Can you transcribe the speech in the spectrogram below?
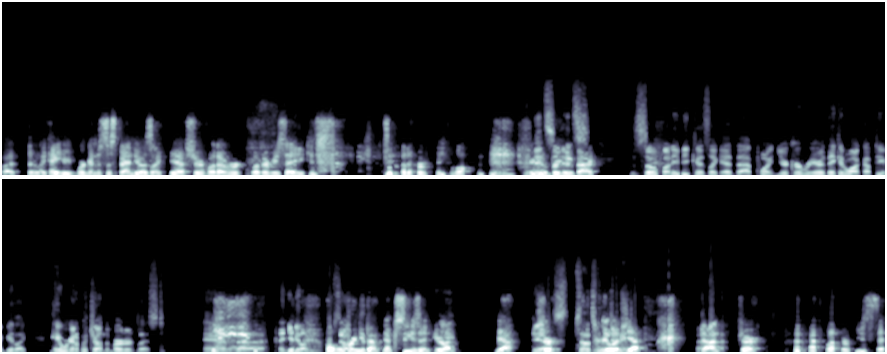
But they're like, "Hey, we're going to suspend you." I was like, "Yeah, sure, whatever, whatever you say. You can do whatever you want. You're gonna bring it's- back." It's so funny because like at that point in your career, they could walk up to you and be like, "Hey, we're gonna put you on the murdered list," and uh, and you'd be like, But we'll bring you back next season. You're like, "Yeah, yeah, sure. sounds great." do it. me." Yep, done. Sure." whatever you say.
